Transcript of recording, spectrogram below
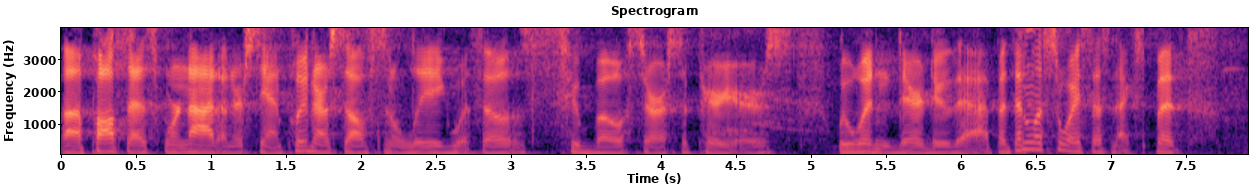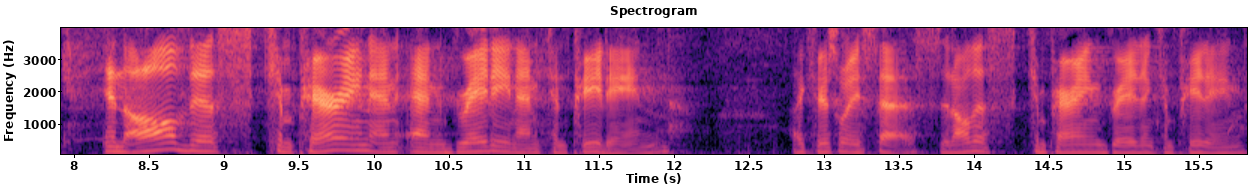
Uh, Paul says we're not understand putting ourselves in a league with those who boast are our superiors. We wouldn't dare do that. But then listen to what he says next. But in all this comparing and, and grading and competing, like here's what he says. In all this comparing, grading, and competing,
